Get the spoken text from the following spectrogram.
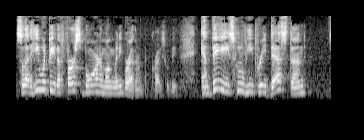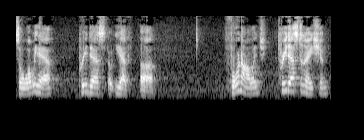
so that he would be the firstborn among many brethren, that Christ would be. And these whom he predestined, so what we have, predest, you have uh, foreknowledge, predestination.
